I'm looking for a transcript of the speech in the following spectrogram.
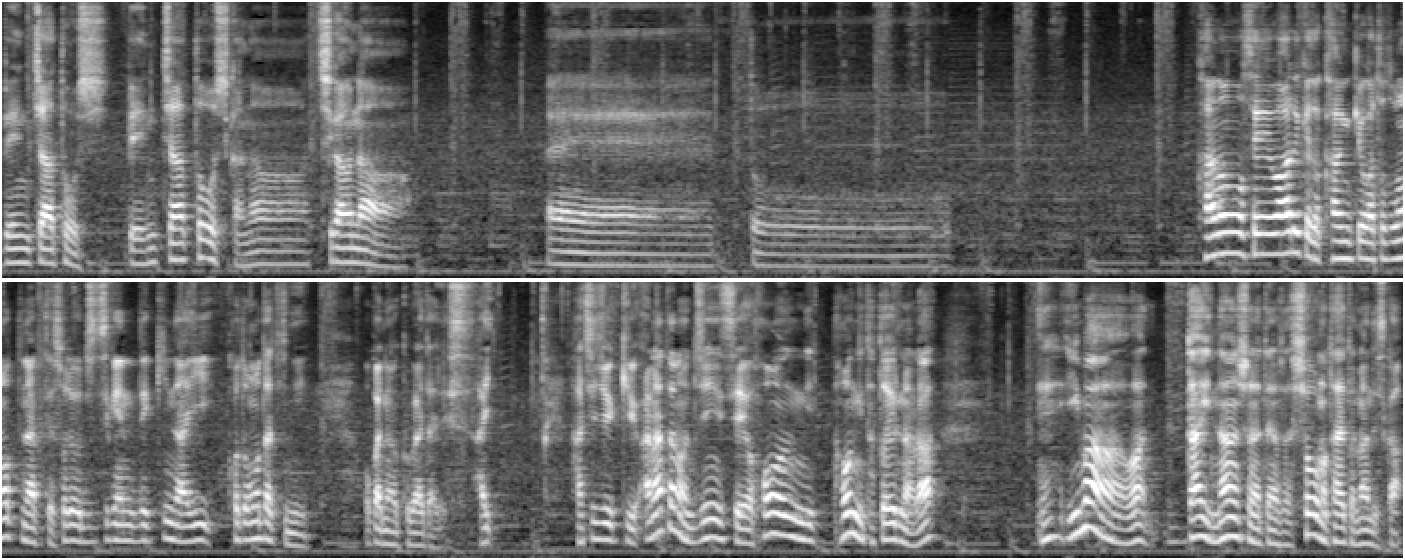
ベンチャー投資。ベンチャー投資かな。違うな。えー、っと可能性はあるけど環境が整ってなくてそれを実現できない子どもたちにお金を配りたいです。はい。89あなたの人生を本に本に例えるならえ今は第何章になってますか？章のタイトル何ですか？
